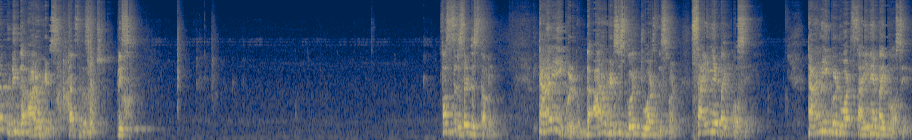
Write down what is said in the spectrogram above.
i'm putting the arrowheads that's the result please see First result is coming. Tan A equal to, the arrowheads is going towards this one, sin A by cos A. Tan A equal to what? Sin A by cos A.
